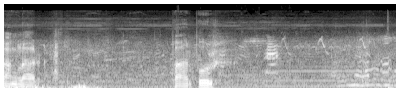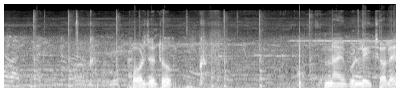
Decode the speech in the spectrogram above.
বাংলার পাহাড়পুর পর্যটক নাই বললেই চলে।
